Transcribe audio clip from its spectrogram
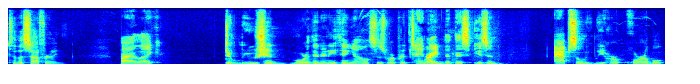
to the suffering by like delusion more than anything else as we're pretending Right. that this isn't absolutely horrible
